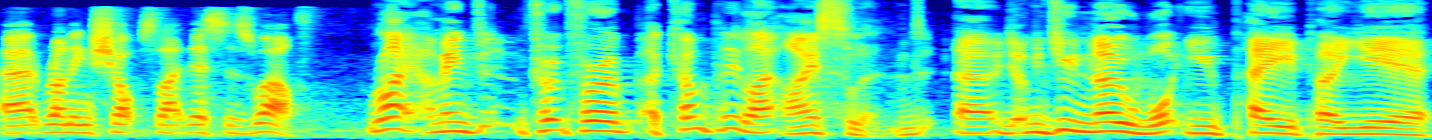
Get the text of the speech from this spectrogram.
uh, running shops like this as well. Right. I mean, for, for a, a company like Iceland, uh, I mean, do you know what you pay per year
